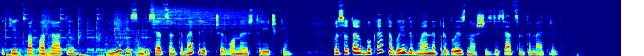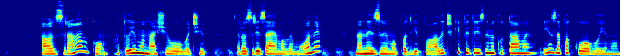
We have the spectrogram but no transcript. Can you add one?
таких два квадрати, і 80 см червоної стрічки. Висота букета вийде в мене приблизно 60 см. А от зранку готуємо наші овочі. Розрізаємо лимони, нанизуємо по дві палички під різними кутами і запаковуємо.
